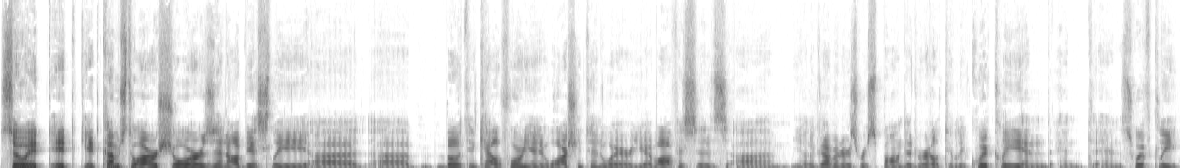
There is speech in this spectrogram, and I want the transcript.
So it, it, it comes to our shores, and obviously uh, uh, both in California and in Washington, where you have offices. Um, you know, the governors responded relatively quickly and and and swiftly.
